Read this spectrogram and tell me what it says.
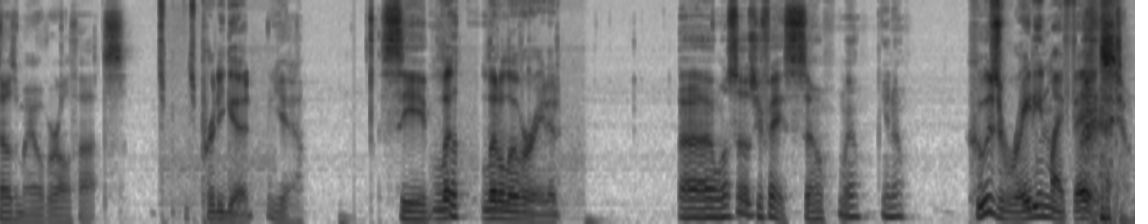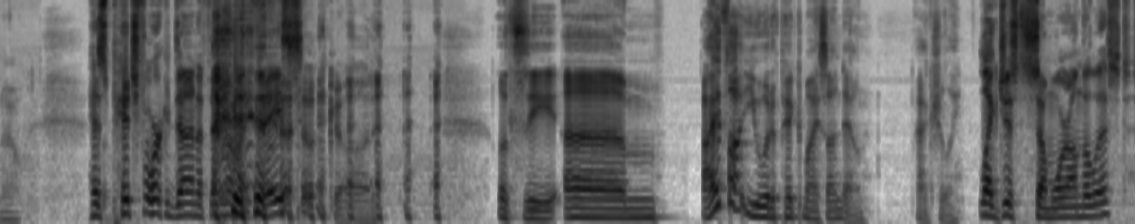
Those are my overall thoughts. It's pretty good. Yeah. See, Li- little overrated. uh, well, so is your face. So, well, you know, Who's rating my face? I don't know. Has Pitchfork done a thing on my face? Oh God. Let's see. Um, I thought you would have picked my sundown. Actually, like just somewhere on the list?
